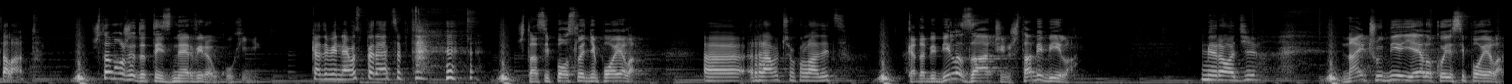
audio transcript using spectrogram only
salatu. Šta može da te iznervira u kuhinji? Kada mi ne uspe recept, Šta si poslednje pojela? a, ravu čokoladicu. Kada bi bila začin, šta bi bila? Mirođija. Najčudnije jelo koje si pojela?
